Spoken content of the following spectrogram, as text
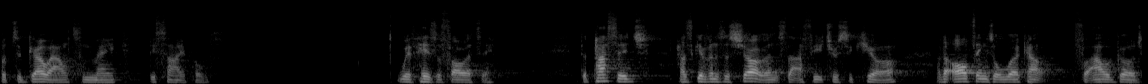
but to go out and make disciples with his authority. The passage has given us assurance that our future is secure and that all things will work out for our good.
